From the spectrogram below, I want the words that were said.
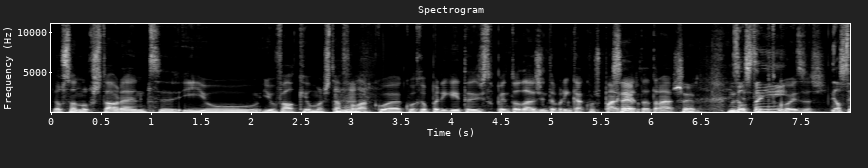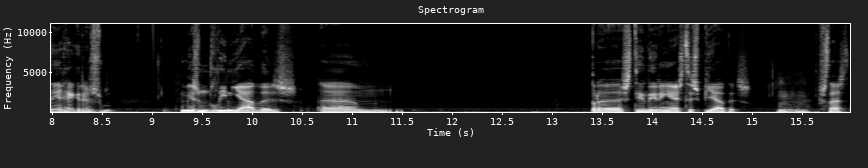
eles estão no restaurante e o, e o Val Kilmer está a Uhum. falar com a, com a rapariga e tens de repente toda a gente a brincar com esparguete Certo, atrás. Certo. Mas eles tipo têm, coisas. eles têm regras mesmo delineadas ahm, para estenderem estas piadas. Uhum. Gostaste?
